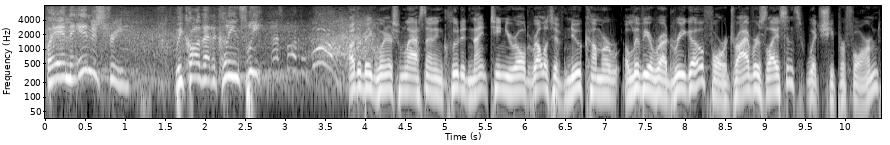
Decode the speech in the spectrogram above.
But in the industry, we call that a clean sweep. Other big winners from last night included 19 year old relative newcomer Olivia Rodrigo for Driver's License, which she performed.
